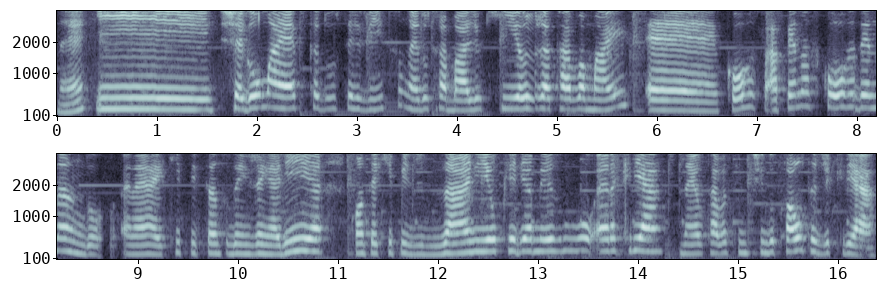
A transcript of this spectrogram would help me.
né? E chegou uma época do serviço, né, do trabalho que eu já estava mais é, apenas coordenando, né, a equipe tanto da engenharia quanto a equipe de design e eu queria mesmo era criar, né? Eu estava sentindo falta de criar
